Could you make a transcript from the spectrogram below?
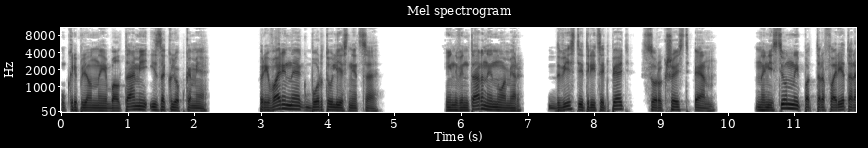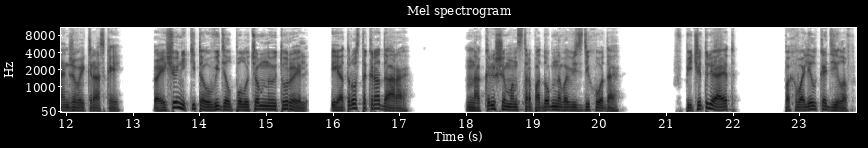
укрепленные болтами и заклепками. Приваренная к борту лестница. Инвентарный номер 235-46Н, нанесенный под трафарет оранжевой краской. А еще Никита увидел полутемную турель и отросток радара на крыше монстроподобного вездехода. «Впечатляет», – похвалил Кадилов.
